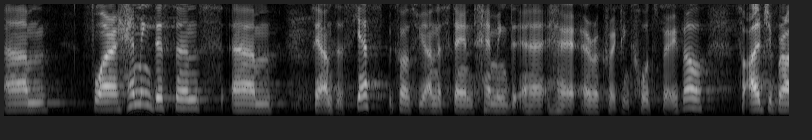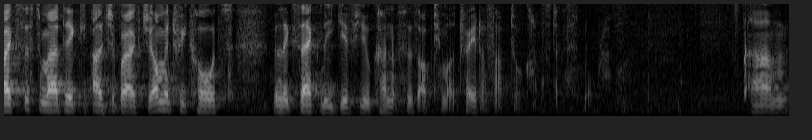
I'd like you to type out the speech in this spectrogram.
Um, for Hamming distance, um, the answer is yes, because we understand Hamming uh, error correcting codes very well. So algebraic, systematic, algebraic geometry codes will exactly give you kind of this optimal trade-off up to a constant, no problem. Um,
